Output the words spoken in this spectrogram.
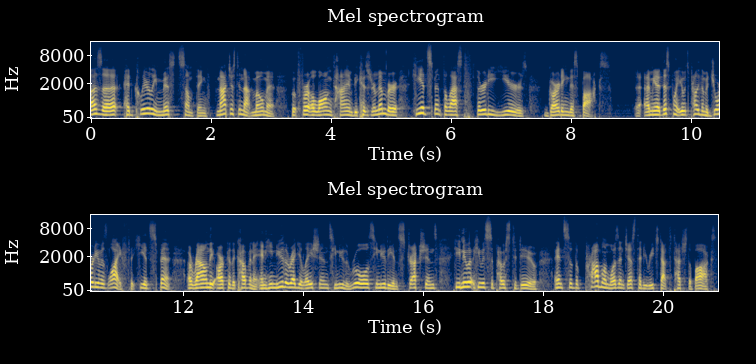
Uzzah had clearly missed something, not just in that moment, but for a long time, because remember, he had spent the last 30 years guarding this box. I mean, at this point, it was probably the majority of his life that he had spent around the Ark of the Covenant. And he knew the regulations, he knew the rules, he knew the instructions, he knew what he was supposed to do. And so the problem wasn't just that he reached out to touch the box,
